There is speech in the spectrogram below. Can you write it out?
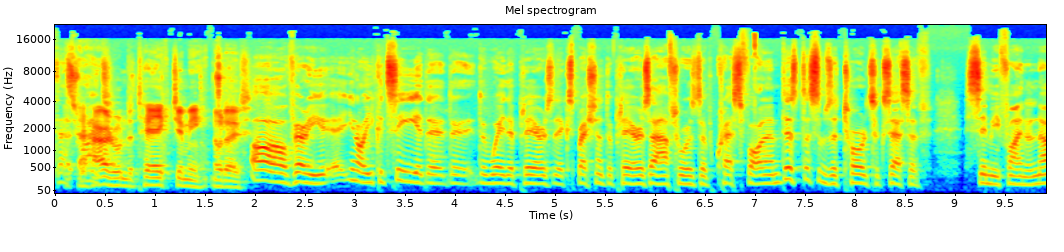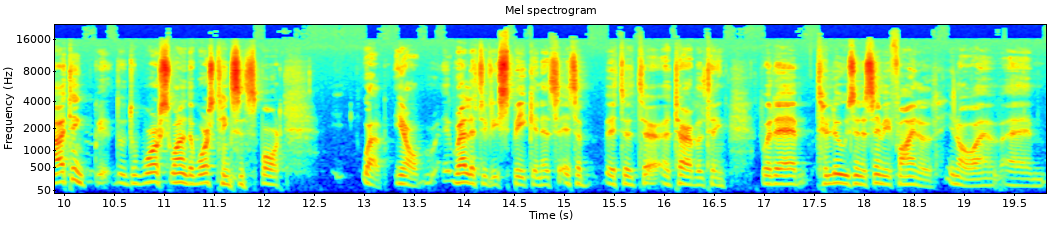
That's a, a right. hard one to take, Jimmy, no doubt. Oh, very. uh, You know, you could see the, the, the way the players, the expression of the players afterwards, the crestfallen. This this was a third successive semi final. Now, I think the, the worst, one of the worst things in sport. Well, you know, relatively speaking, it's it's a it's a, ter- a terrible thing. But uh, to lose in a semi final, you know, um, um,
